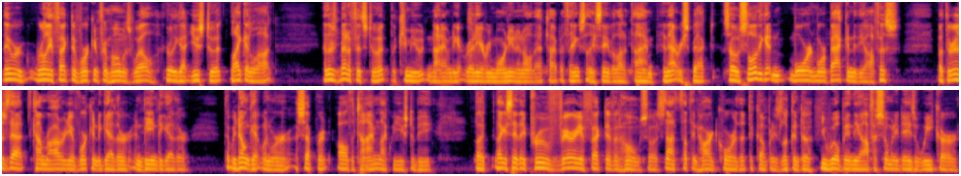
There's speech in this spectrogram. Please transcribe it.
They were really effective working from home as well. Really got used to it, like it a lot. And there's benefits to it, the commute, not having to get ready every morning and all that type of thing. So they save a lot of time in that respect. So slowly getting more and more back into the office. But there is that camaraderie of working together and being together that we don't get when we're separate all the time like we used to be. But like I say, they prove very effective at home. So it's not something hardcore that the company's looking to, you will be in the office so many days a week or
